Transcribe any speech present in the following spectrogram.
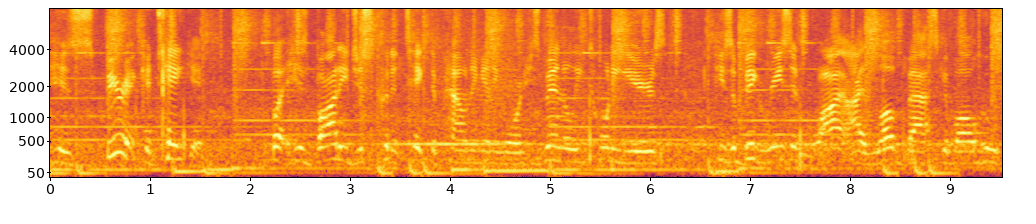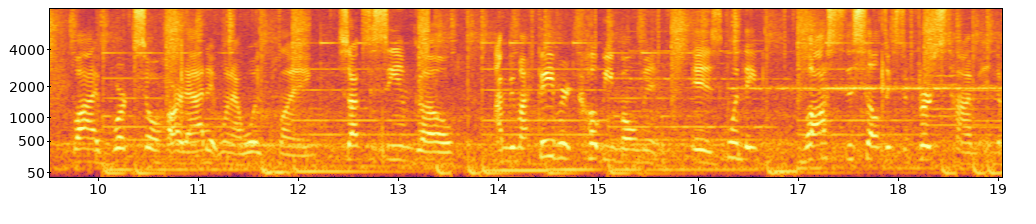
his spirit could take it, but his body just couldn't take the pounding anymore. He's been in the league 20 years. He's a big reason why I love basketball, who why I worked so hard at it when I was playing. Sucks to see him go. I mean, my favorite Kobe moment is when they lost the Celtics the first time in the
